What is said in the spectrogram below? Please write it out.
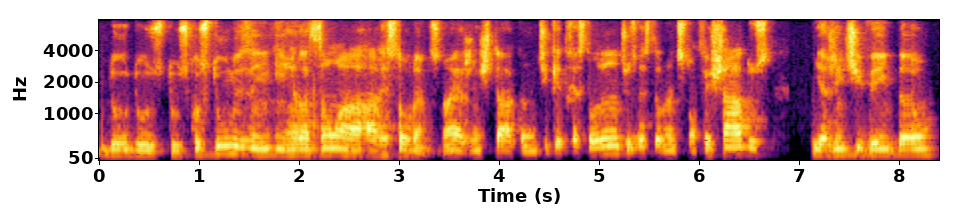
do, dos, dos, costumes em, em relação a, a, restaurantes. Não é? A gente está com o ticket restaurante, os restaurantes estão fechados e a gente vê então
